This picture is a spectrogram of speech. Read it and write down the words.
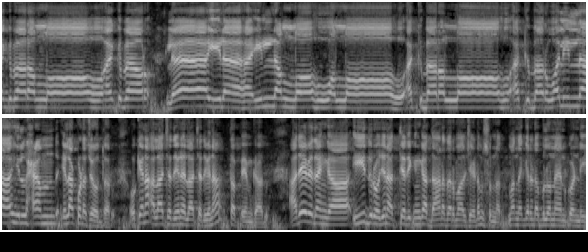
అక్బర్ అల్లాహు అక్బర్ లా ఇలాహ ఇల్లల్లాహు అల్లాహు అక్బర్ అల్లాహు అక్బర్ వలిల్లాహిల్ హమ్ద్. ఇలా కూడా చదువుతారు. ఓకేనా? అలా చదివినా ఇలా చదివినా తప్పేం కాదు. అదేవిధంగా ఈద్ రోజున అత్యధికంగా దాన ధర్మాలు చేయడం సున్నత్. మన దగ్గర డబ్బులు ఉన్నాయనుకోండి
